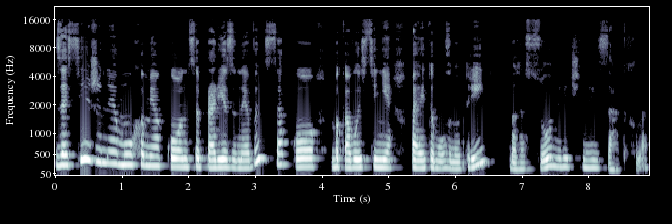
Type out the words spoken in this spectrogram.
засиженное мухами оконце, прорезанное высоко в боковой стене, поэтому внутри было сумеречно и затхло.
